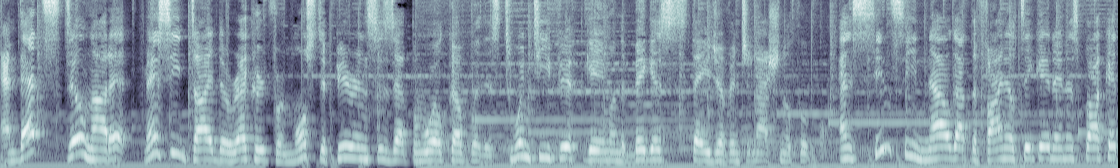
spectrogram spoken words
And that's still not it. Messi tied the record for most appearances at the World Cup with his 25th game on the biggest stage of international football. And since he now got the final ticket in his pocket,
